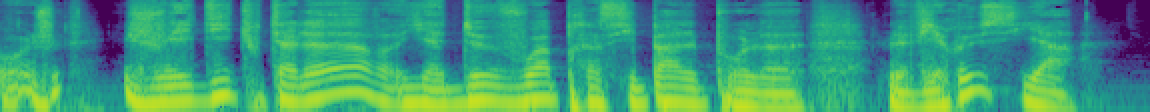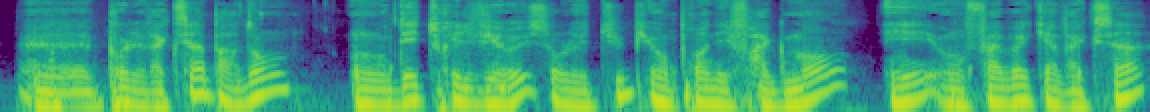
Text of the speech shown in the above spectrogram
bon, je, je l'ai dit tout à l'heure, il y a deux voies principales pour le, le virus. Il y a euh, pour le vaccin, pardon. On détruit le virus, on le tue, puis on prend des fragments et on fabrique un vaccin.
